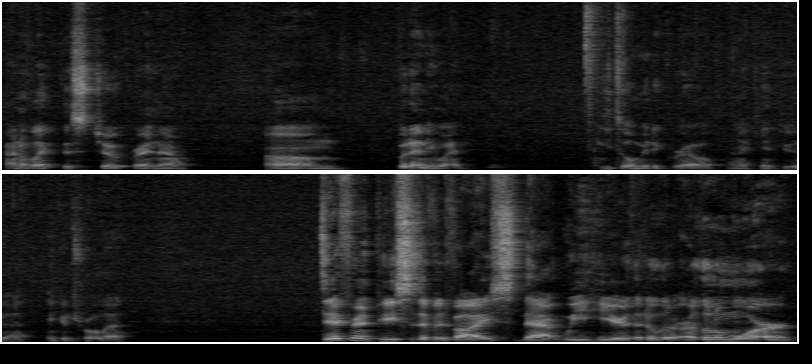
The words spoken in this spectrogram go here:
Kind of like this joke right now. Um, but anyway, he told me to grow, and I can't do that and control that different pieces of advice that we hear that are a little more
